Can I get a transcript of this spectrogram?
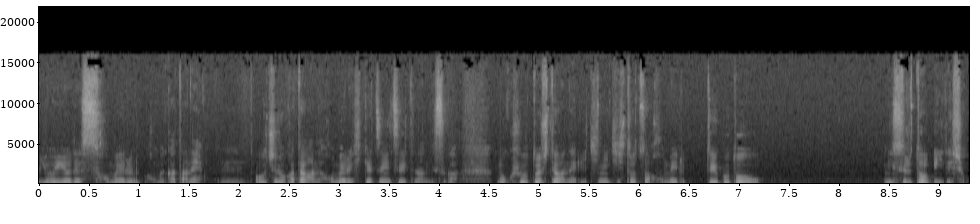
いよいよです。褒める褒め方ね、うん、お家の方がね褒める秘訣についてなんですが目標としてはね一日一つは褒めるということをにするといいでしょう、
